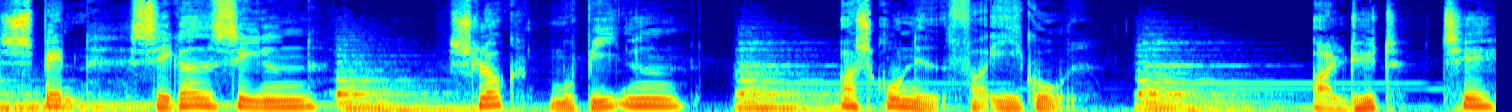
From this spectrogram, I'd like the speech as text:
Spænd sikkerhedsselen, sluk mobilen og skru ned for egoet. Og lyt til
